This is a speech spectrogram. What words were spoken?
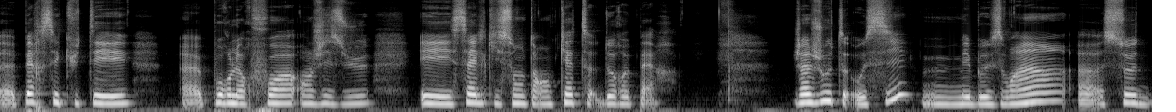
euh, persécutées euh, pour leur foi en Jésus et celles qui sont en quête de repères. J'ajoute aussi mes besoins, euh, ceux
